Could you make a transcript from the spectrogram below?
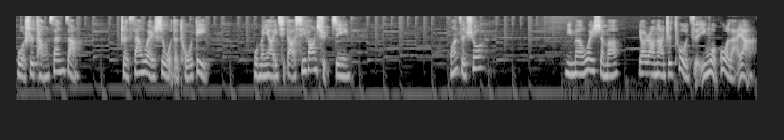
我是唐三藏，这三位是我的徒弟，我们要一起到西方取经。王子说：“你们为什么要让那只兔子引我过来呀？”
